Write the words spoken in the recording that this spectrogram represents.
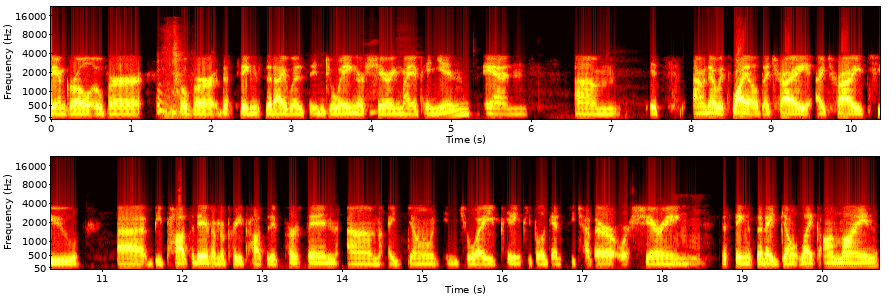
fangirl over over the things that I was enjoying or sharing my opinions. And um, it's I don't know, it's wild. I try I try to uh, be positive. I'm a pretty positive person. Um, I don't enjoy pitting people against each other or sharing Mhm. the things that I don't like online.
